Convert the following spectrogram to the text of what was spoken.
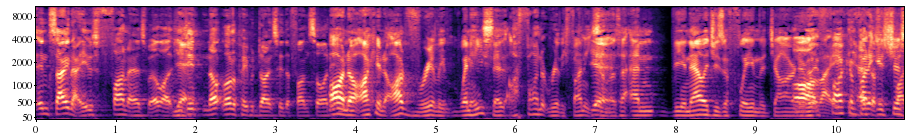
in saying that, he was fun as well. Like, Yeah. you didn't, not a lot of people don't see the fun side. Oh no, I can. I've really when he says, I find it really funny. Yeah. Some of the, and the analogies of flea in the jar and Oh, mate, fucking funny. It's just,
